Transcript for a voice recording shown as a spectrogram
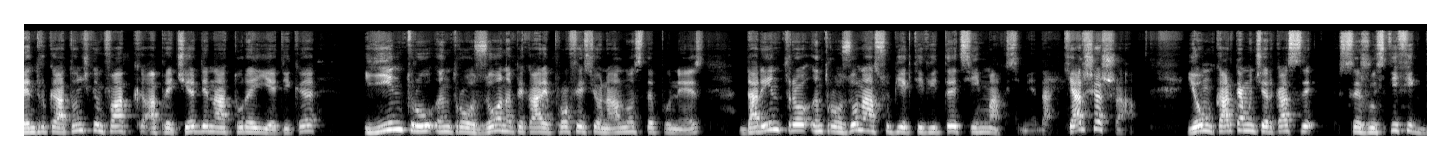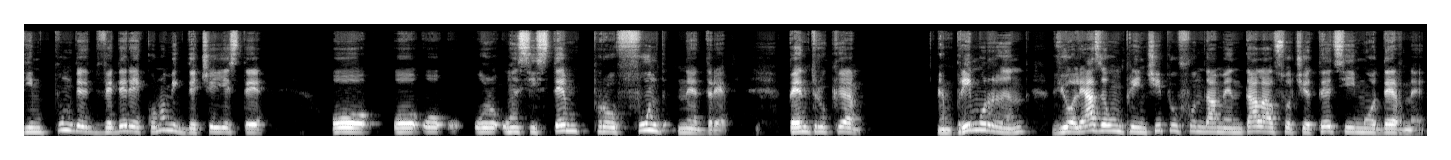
Pentru că atunci când fac aprecieri de natură etică, intru într-o zonă pe care profesional nu o stăpânesc, dar intru într-o zonă a subiectivității maxime. Dar chiar și așa, eu în carte am încercat să, să justific din punct de vedere economic de ce este o, o, o, o, un sistem profund nedrept. Pentru că în primul rând, violează un principiu fundamental al societății moderne.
